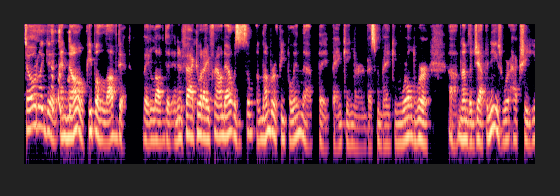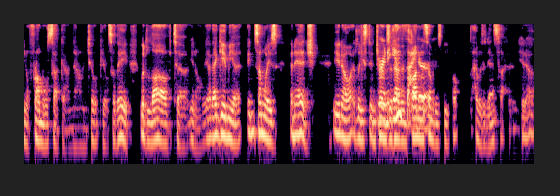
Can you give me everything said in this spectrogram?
Totally did. And no people loved it they loved it. And in fact, what I found out was a number of people in the, the banking or investment banking world were uh, none of the Japanese were actually, you know, from Osaka now in Tokyo. So they would love to, you know, yeah, that gave me a, in some ways, an edge, you know, at least in terms of having fun with some of these people. I was an yeah. insider, you know.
